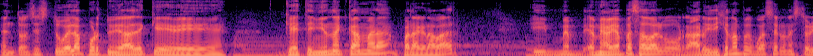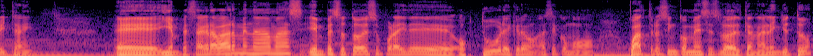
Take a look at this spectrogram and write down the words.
Entonces tuve la oportunidad de que, que tenía una cámara para grabar y me, me había pasado algo raro y dije, no, pues voy a hacer una story time. Eh, y empecé a grabarme nada más y empezó todo eso por ahí de octubre, creo, hace como cuatro o cinco meses lo del canal en YouTube.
